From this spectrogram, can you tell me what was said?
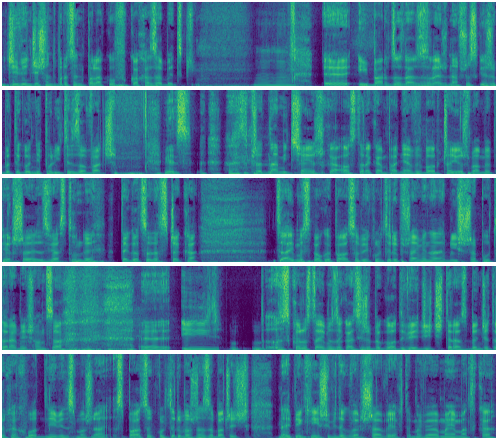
90% Polaków kocha zabytki. Mhm. I bardzo zależy nam wszystkim, żeby tego nie polityzować. Więc przed nami ciężka, ostra kampania wyborcza. Już mamy pierwsze zwiastuny tego, co nas czeka. Dajmy spokój Pałacowi Kultury przynajmniej na najbliższe półtora miesiąca. E, I skorzystajmy z okazji, żeby go odwiedzić. Teraz będzie trochę chłodniej, więc można, z Pałacu Kultury można zobaczyć najpiękniejszy widok Warszawy, jak to mawiała moja matka,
